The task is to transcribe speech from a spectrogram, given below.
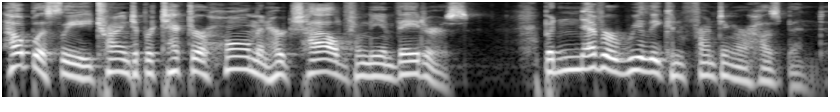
helplessly trying to protect her home and her child from the invaders, but never really confronting her husband.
